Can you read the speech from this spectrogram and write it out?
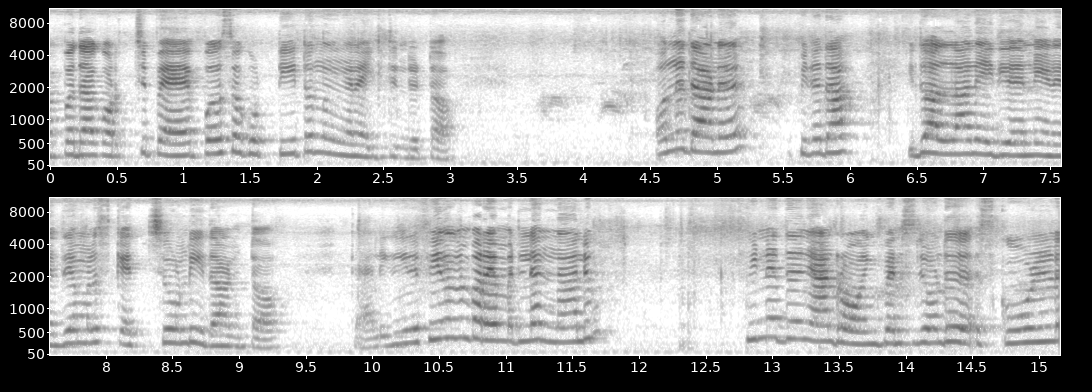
അപ്പൊ ഇതാ കുറച്ച് പേപ്പേഴ്സ് ഒക്കെ ഒട്ടിയിട്ടൊന്നും ഇങ്ങനെ ആയിട്ടുണ്ട് കേട്ടോ. ഒന്നിതാണ് പിന്നെ ഇതാ ഇതും അല്ലാന്ന് എഴുതിയത് തന്നെയാണ്. ഇത് നമ്മൾ സ്കെച്ച് കൊണ്ട് ഇതാണ് കേട്ടോ. കാലിഗ്രഫി എന്നൊന്നും പറയാൻ പറ്റില്ല. എന്നാലും പിന്നെ ഇത് ഞാൻ ഡ്രോയിങ് പെൻസിൽ കൊണ്ട് സ്കൂളിൽ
